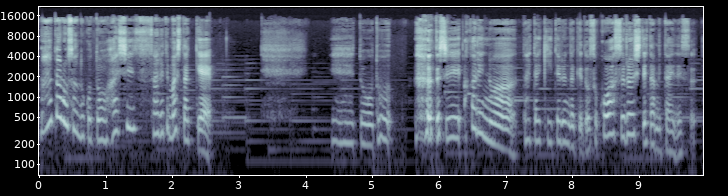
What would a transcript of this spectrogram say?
まや太郎さんのことを配信されてましたっけ？えっ、と、どう、私、あかりんのは大体聞いてるんだけど、そこはスルーしてたみたいです。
